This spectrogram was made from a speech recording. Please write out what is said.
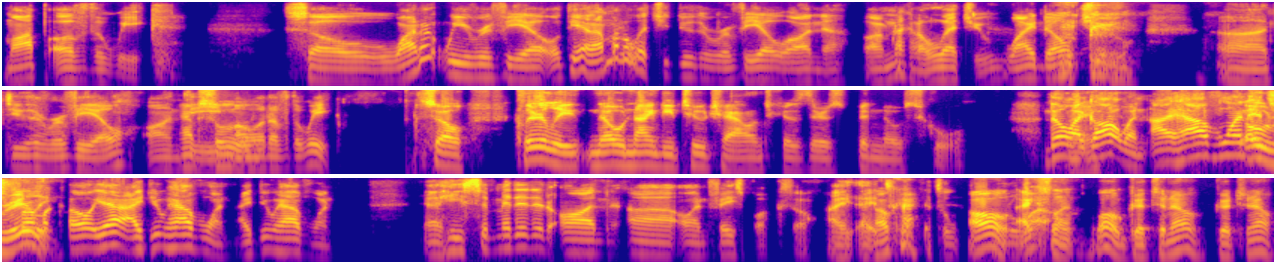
Mop of the Week. So why don't we reveal? Well, Dan, I'm going to let you do the reveal on. Uh, I'm not going to let you. Why don't you uh, do the reveal on the Absolutely. mullet of the week? So clearly, no 92 challenge because there's been no school. No, I got one. I have one. Oh, It's from really? oh, yeah, I do have one. I do have one. Uh, he submitted it on uh, on Facebook, so I, I it's, Okay. It's a Oh, excellent. Well, good to know. Good to know.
